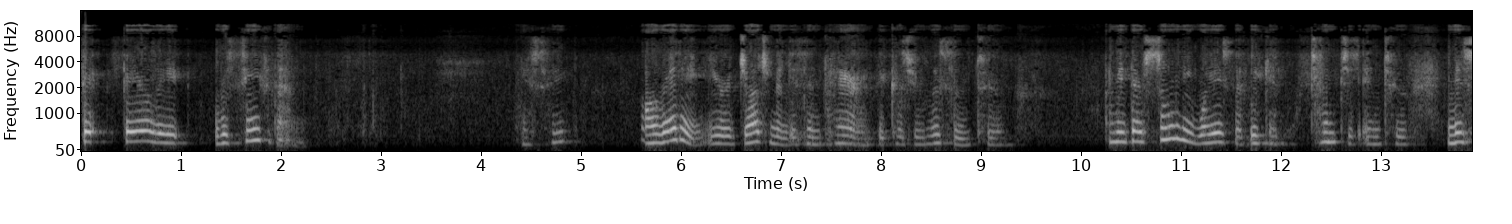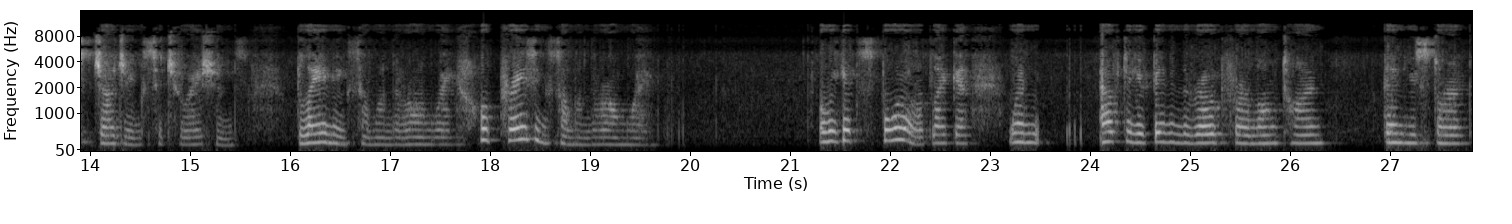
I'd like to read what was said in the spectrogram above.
fa- fairly receive them? You see? Already your judgment is impaired because you listen to I mean, there's so many ways that we get tempted into misjudging situations, blaming someone the wrong way, or praising someone the wrong way. Or we get spoiled, like a, uh, when after you've been in the road for a long time, then you start,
